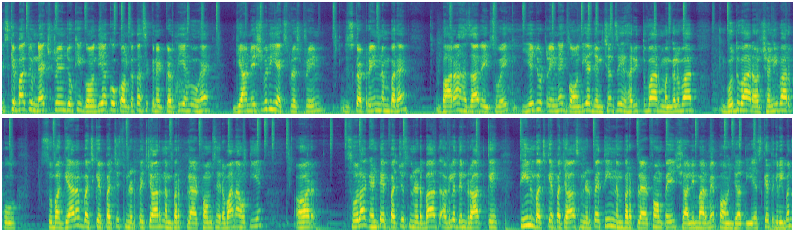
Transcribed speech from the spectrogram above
इसके बाद जो नेक्स्ट ट्रेन जो कि गोंदिया को कोलकाता से कनेक्ट करती है, वो है ज्ञानेश्वरी एक्सप्रेस ट्रेन जिसका ट्रेन नंबर है बारह हज़ार एक सौ एक। ये जो ट्रेन है, गोंदिया जंक्शन से हर इतवार मंगलवार, बुधवार और शनिवार को सुबह ग्यारह बज के पच्चीस मिनट पर चार नंबर प्लेटफॉर्म से रवाना होती है। और 16 घंटे 25 मिनट बाद अगले दिन रात के तीन बज के पचास मिनट पर तीन नंबर प्लेटफॉर्म पे शालीमार में पहुँच जाती है। इसके तकरीबन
